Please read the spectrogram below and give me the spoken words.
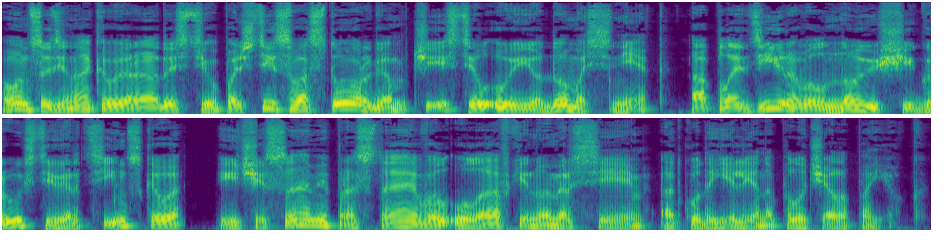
Он с одинаковой радостью, почти с восторгом, чистил у ее дома снег, аплодировал ноющей грусти Вертинского и часами простаивал у лавки номер семь, откуда Елена получала паек.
